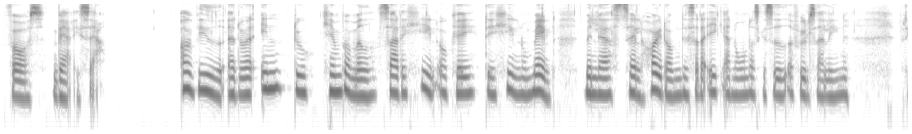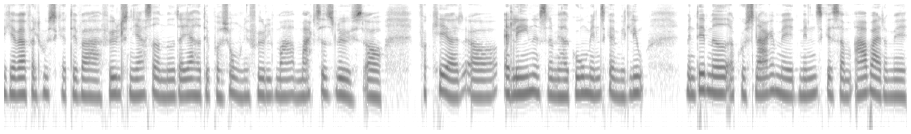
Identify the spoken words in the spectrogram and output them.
for os hver især. Og vide, at hvad end du kæmper med, så er det helt okay, det er helt normalt, men lad os tale højt om det, så der ikke er nogen, der skal sidde og føle sig alene. For det kan jeg i hvert fald huske, at det var følelsen, jeg sad med, da jeg havde depression. Jeg følte mig magtesløs og forkert og alene, selvom jeg havde gode mennesker i mit liv. Men det med at kunne snakke med et menneske, som arbejder med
